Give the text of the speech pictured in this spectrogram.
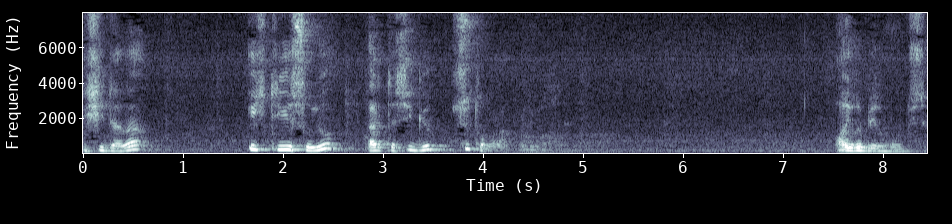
dişi deve içtiği suyu ertesi gün süt olarak buluyor. Ayrı bir mucize.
